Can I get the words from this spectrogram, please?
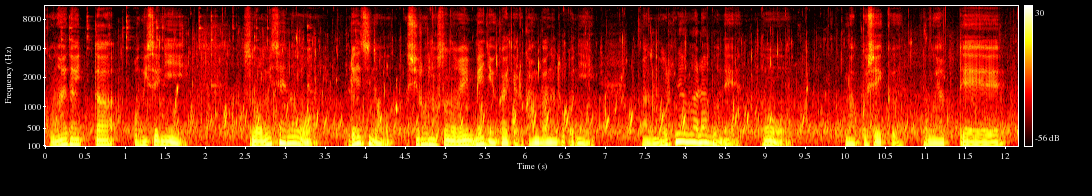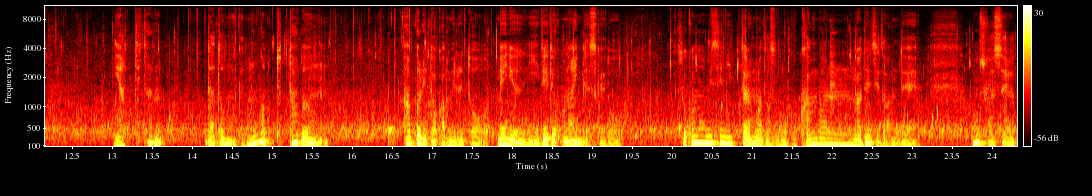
この間行ったお店にそのお店のレジの後ろのそのメメニュー書いてある看板のとこにあの森永ラムネのマックシェイクをやってやってたんだと思うけどもう多分アプリとか見るとメニューに出てこないんですけどそこのお店に行ったらまだその看板が出てたんでもしかしたらやっ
